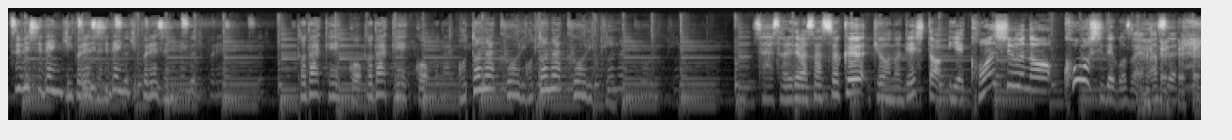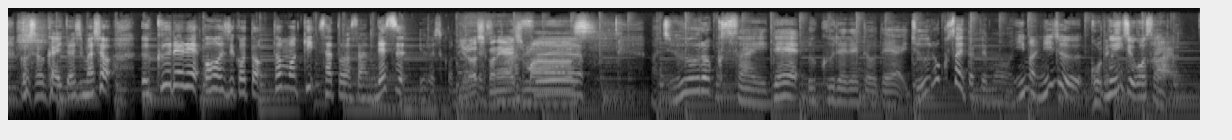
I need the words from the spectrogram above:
菱電機プレゼンツ。戸田恵子。戸田恵子。大人クオリ大人クオリティ。さあそれでは早速今日のゲストいえ今週の講師でございます。ご紹介いたしましょう。ウクレレ王子こと友木佐藤さんです。よろしくお願いします。よろしくお願いします。まあ、16歳でウクレレと出会い。16歳だってもう今20 5です。25歳、はい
